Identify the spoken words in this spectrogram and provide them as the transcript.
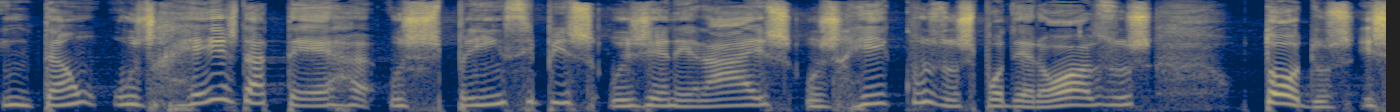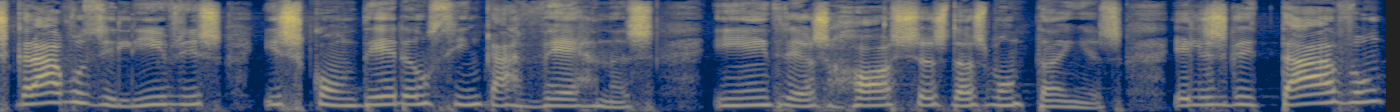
então, os reis da terra, os príncipes, os generais, os ricos, os poderosos, todos, escravos e livres, esconderam-se em cavernas e entre as rochas das montanhas. Eles gritavam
